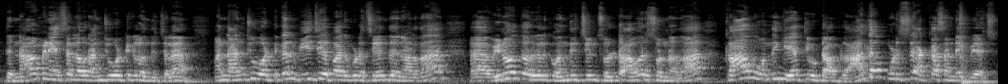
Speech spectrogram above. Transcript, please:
இந்த நாமினேஷன்ல ஒரு அஞ்சு ஓட்டுகள் வந்துச்சுல. அந்த அஞ்சு ஓட்டுகள் விஜய் பாரு கூட சேர்ந்ததுனால தான் வினோத் அவர்களுக்கு வந்துச்சுன்னு சொல்லிட்டு அவர் சொன்னதான் காமு வந்து இங்க ஏத்தி விட்டாப்ல. அதை பிடிச்சிட்டு அக்கா சண்டைக்கு போயாச்சு.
